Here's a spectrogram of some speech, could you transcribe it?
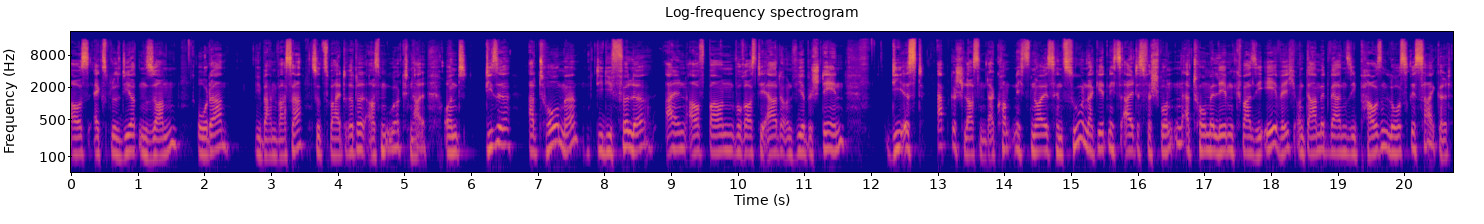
aus explodierten Sonnen oder, wie beim Wasser, zu zwei Drittel aus dem Urknall. Und diese Atome, die die Fülle allen aufbauen, woraus die Erde und wir bestehen, die ist abgeschlossen. Da kommt nichts Neues hinzu und da geht nichts Altes verschwunden. Atome leben quasi ewig und damit werden sie pausenlos recycelt.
